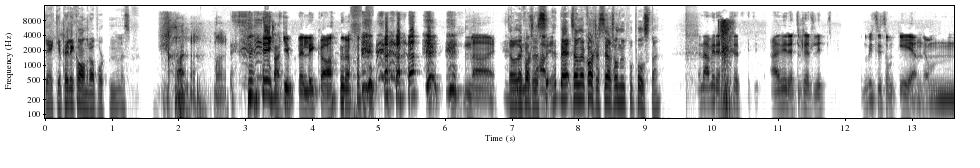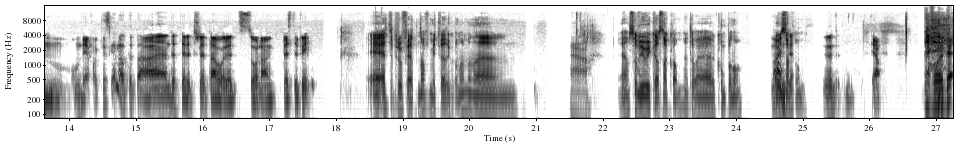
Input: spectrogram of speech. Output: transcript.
det er ikke Pelikanrapporten, liksom. Nei. Nei. Ikke pelikaner. Nei. Selv om det kanskje, det, det kanskje ser sånn ut på posteren. Men er vi rett og slett, er vi rett og slett litt litt sånn enige om, om det, faktisk? Eller at dette, er, dette rett og slett er årets så langt beste film? Etter Profeten, da, for mitt vedkommende. Men eh, Ja. ja, som vi jo ikke har snakka om, etter hva jeg kom på nå. Nei, det, om. ja. Det får, det,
